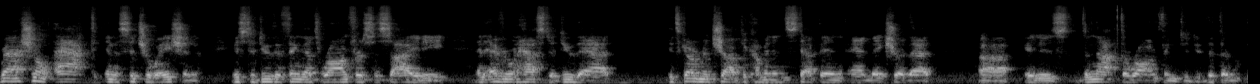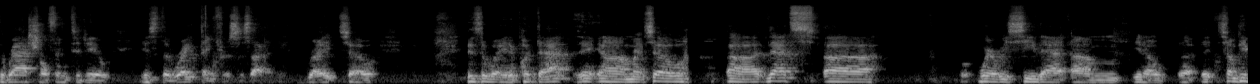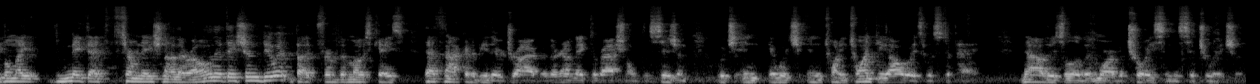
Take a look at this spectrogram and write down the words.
rational act in a situation is to do the thing that's wrong for society and everyone has to do that it's government's job to come in and step in and make sure that uh, it is the, not the wrong thing to do that the, the rational thing to do is the right thing for society right so is the way to put that. Um, so uh, that's uh, where we see that um, you know uh, it, some people might make that determination on their own that they shouldn't do it but for the most case that's not going to be their driver. They're going to make the rational decision which in which in 2020 always was to pay. Now there's a little bit more of a choice in the situation.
